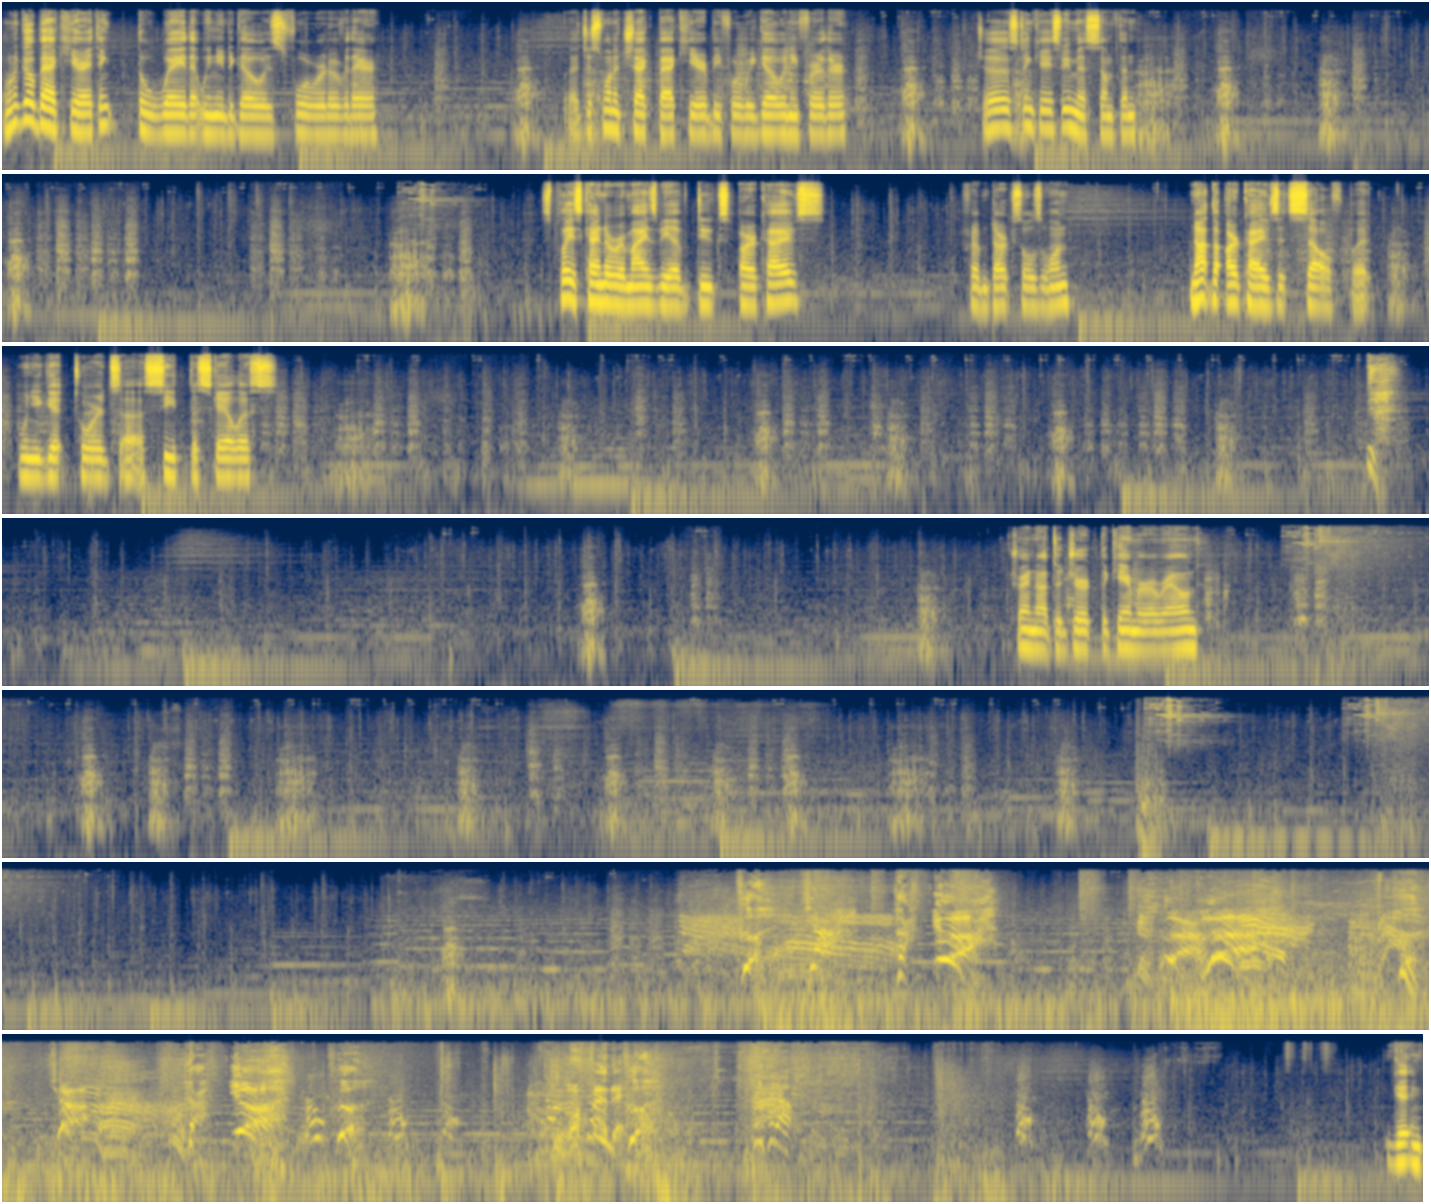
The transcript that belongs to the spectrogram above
I want to go back here. I think the way that we need to go is forward over there. But I just want to check back here before we go any further. Just in case we miss something. This place kind of reminds me of Duke's Archives from Dark Souls 1 not the archives itself, but when you get towards uh, Seath the Scaleless. Try not to jerk the camera around.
